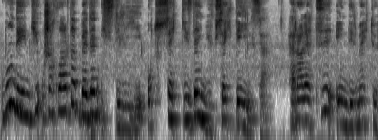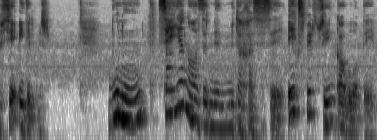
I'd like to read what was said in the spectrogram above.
bunu deyim ki, uşaqlarda bədən istiliyi 38-dən yüksək deyilsə, hərarəti endirmək tövsiyə edilmir. Bunu Səhiyyə Nazirinin mütəxəssisi ekspert Hüseyn Qabulov deyib.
